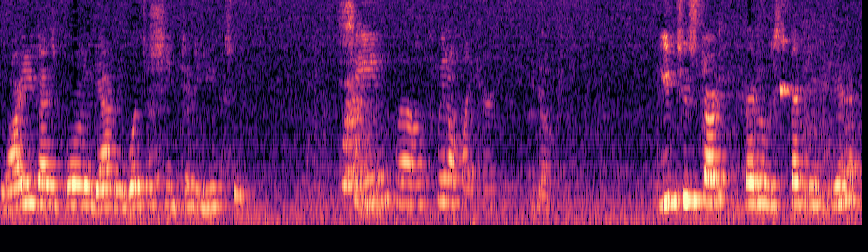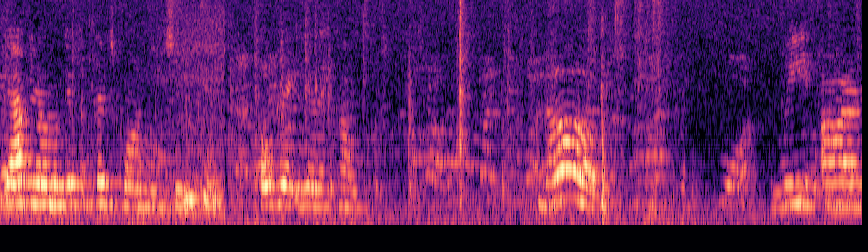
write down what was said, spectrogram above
Why are you guys bullying Gabby? What does she do to you two? She, well, we don't like her. No. You two start better respecting Ga- Gabby, or I'm gonna get the principal on you two. Oh, great, here they come. No. We are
